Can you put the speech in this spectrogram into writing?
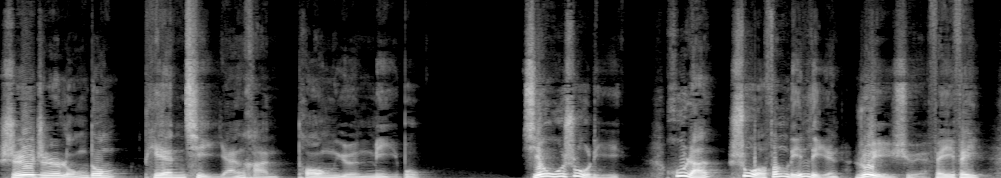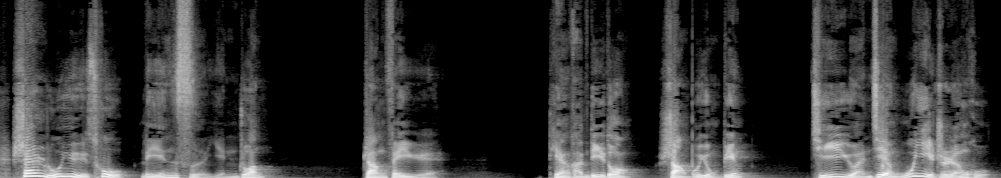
时值隆冬，天气严寒。彤云密布，行无数里，忽然朔风凛凛，瑞雪霏霏，山如玉簇，林似银装。张飞曰：“天寒地冻，尚不用兵，岂远见无益之人乎？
